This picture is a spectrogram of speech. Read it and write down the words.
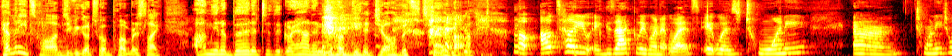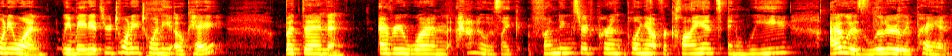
how many times have you got to a point where it's like, I'm going to burn it to the ground and go and get a job? It's too hard. oh, I'll tell you exactly when it was. It was 20, um, 2021. We made it through 2020 okay. But then mm-hmm. everyone, I don't know, it was like funding started pulling out for clients, and we, I was literally praying,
